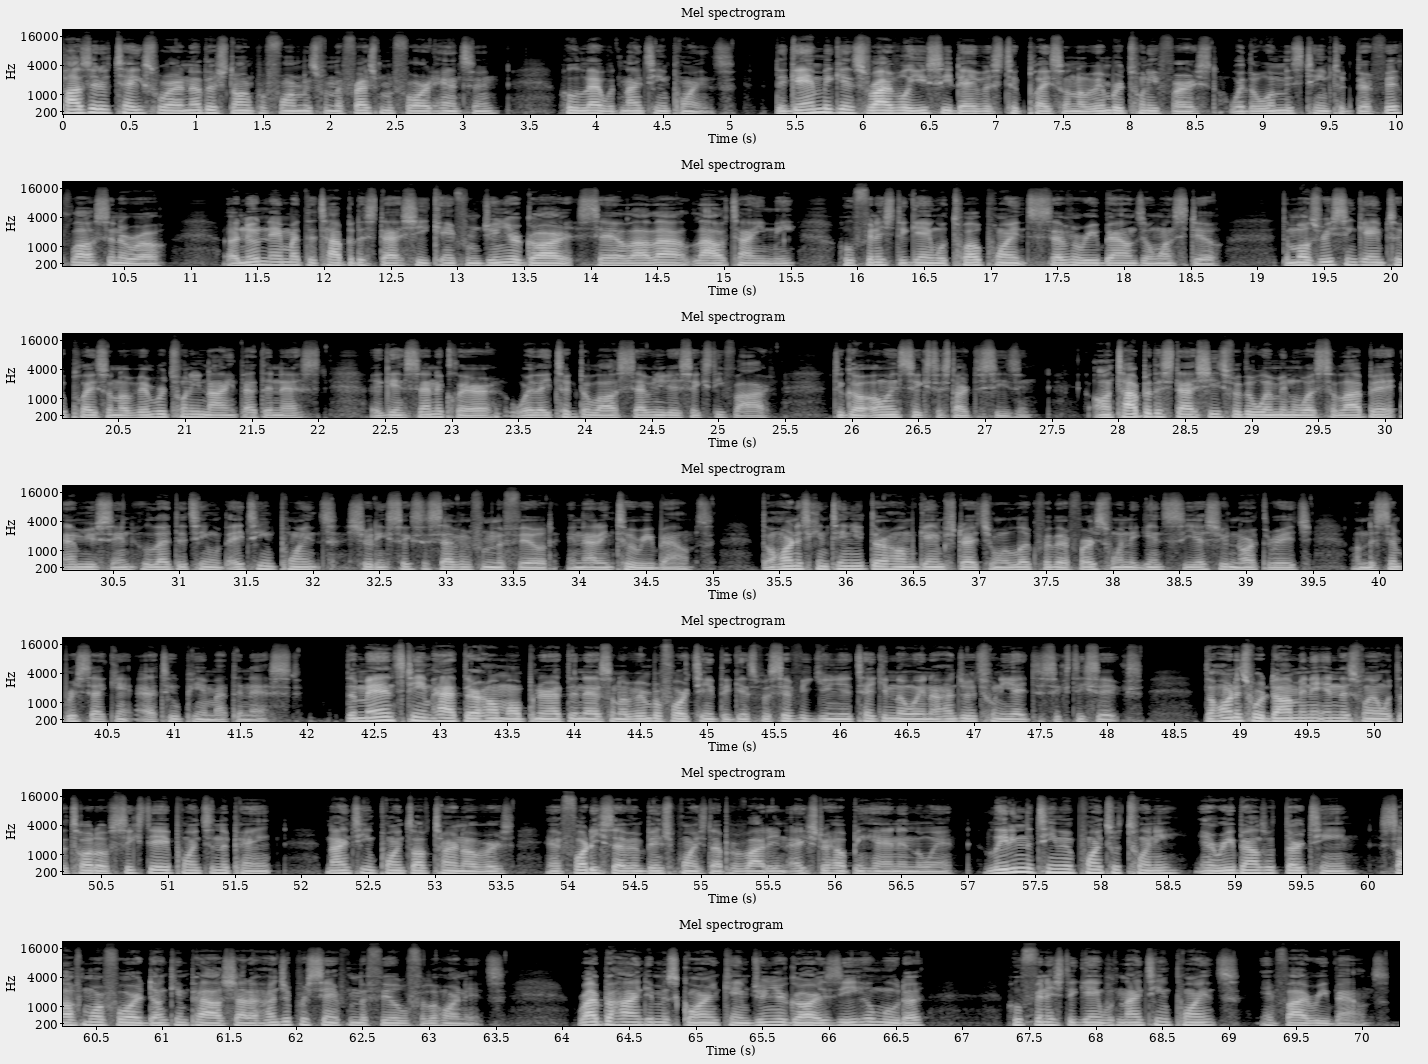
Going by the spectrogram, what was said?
Positive takes were another strong performance from the freshman forward Hanson, who led with 19 points. The game against rival UC Davis took place on November 21st, where the women's team took their fifth loss in a row. A new name at the top of the stat sheet came from junior guard Seolala Lautaimi, who finished the game with 12 points, 7 rebounds, and 1 steal. The most recent game took place on November 29th at the Nest against Santa Clara, where they took the loss 70 to 65 to go 0 6 to start the season. On top of the stat sheets for the women was Talape Emerson, who led the team with 18 points, shooting 6 of 7 from the field and adding 2 rebounds. The Hornets continued their home game stretch and will look for their first win against CSU Northridge on December 2nd at 2 p.m. at the Nest. The men's team had their home opener at the Nest on November 14th against Pacific Union, taking the win 128 to 66. The Hornets were dominant in this win with a total of 68 points in the paint, 19 points off turnovers, and 47 bench points that provided an extra helping hand in the win. Leading the team in points with 20 and rebounds with 13, sophomore forward Duncan Powell shot 100% from the field for the Hornets. Right behind him in scoring came junior guard Zee Hamoda, who finished the game with 19 points and 5 rebounds.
